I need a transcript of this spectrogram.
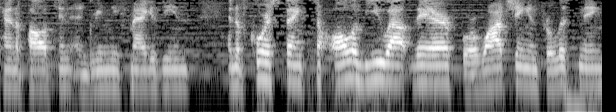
Canapolitan, and Greenleaf Magazines. And of course, thanks to all of you out there for watching and for listening.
